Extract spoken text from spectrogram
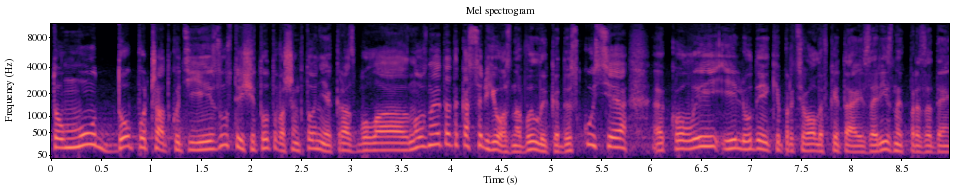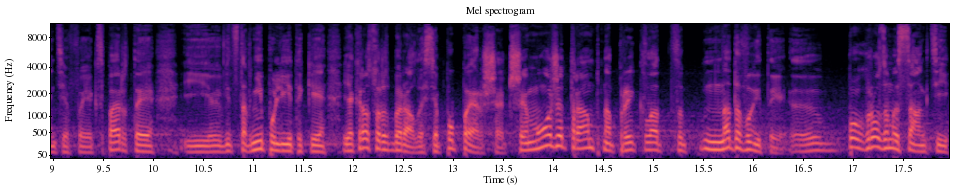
тому до початку тієї зустрічі тут у Вашингтоні якраз була ну знаєте, така серйозна велика дискусія, е, коли і люди, які працювали в Китаї за різних президентів, і експерти, і відставні політики, якраз розбиралися. По перше, чи може Трамп, наприклад, надавити е, погрозами санкцій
